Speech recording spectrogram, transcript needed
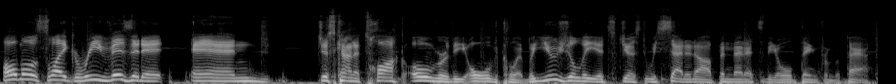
almost like revisit it and just kind of talk over the old clip. But usually it's just we set it up and then it's the old thing from the past.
